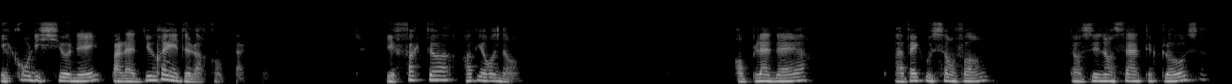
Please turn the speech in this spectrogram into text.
est conditionné par la durée de leur contact. Les facteurs environnants. En plein air, avec ou sans vent, dans une enceinte close,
